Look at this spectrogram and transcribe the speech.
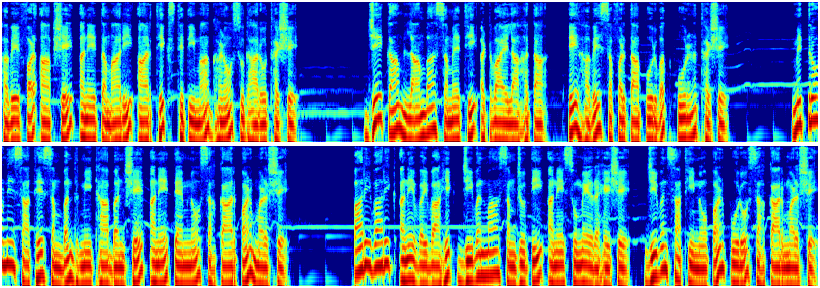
હવે ફળ આપશે અને તમારી આર્થિક સ્થિતિમાં ઘણો સુધારો થશે. જે કામ લાંબા સમયથી અટવાયેલા હતા, તે હવે સફળતાપૂર્વક પૂર્ણ થશે. મિત્રોને સાથે સંબંધ મીઠા બનશે અને તેમનો સહકાર પણ મળશે. પારિવારિક અને વૈવાહિક જીવનમાં સમજૂતી અને સુમેળ રહેશે, જીવનસાથીનો પણ પૂરો સહકાર મળશે.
